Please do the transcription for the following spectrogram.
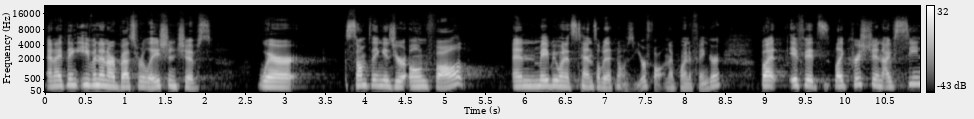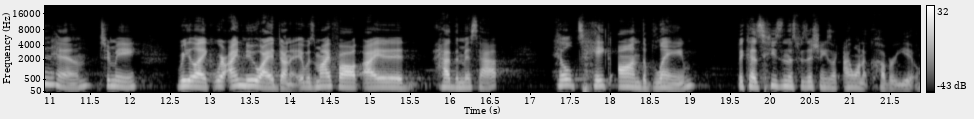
And I think even in our best relationships, where something is your own fault, and maybe when it's tense, I'll be like, no, it's your fault, and I point a finger. But if it's like Christian, I've seen him, to me, be like, where I knew I had done it. It was my fault. I had had the mishap. He'll take on the blame because he's in this position. He's like, I want to cover you.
